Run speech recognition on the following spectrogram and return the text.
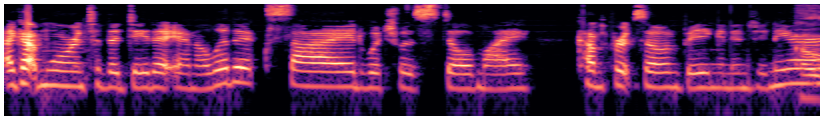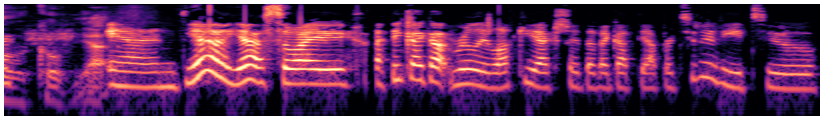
I got more into the data analytics side, which was still my comfort zone being an engineer. Oh, cool. Yeah. And yeah, yeah. So I I think I got really lucky actually that I got the opportunity to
